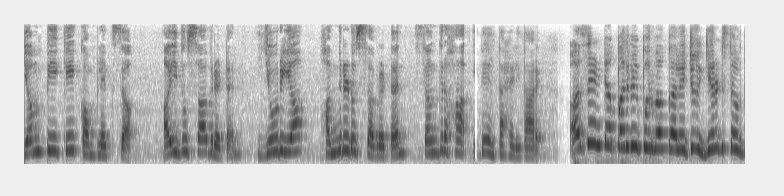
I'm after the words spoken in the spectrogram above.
ಎಂಪಿಕೆ ಕಾಂಪ್ಲೆಕ್ಸ್ ಐದು ಸಾವಿರ ಟನ್, ಯೂರಿಯಾ ಹನ್ನೆರಡು ಸಾವಿರ ಟನ್ ಸಂಗ್ರಹ ಇದೆ ಅಂತ ಹೇಳಿದ್ದಾರೆ. ಅಸೆಂಟ್ ಪದವಿ ಪೂರ್ವ ಕಾಲೇಜು ಎರಡ್ ಸಾವಿರದ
